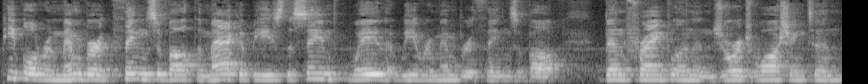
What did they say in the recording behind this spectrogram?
people remembered things about the Maccabees the same way that we remember things about Ben Franklin and George Washington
